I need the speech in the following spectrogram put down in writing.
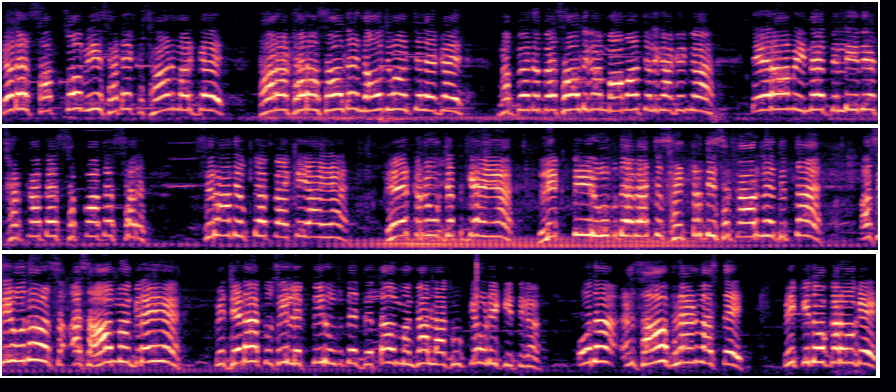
ਜਿਹੜੇ 720 ਸਾਡੇ ਕਿਸਾਨ ਮਰ ਗਏ 18 18 ਸਾਲ ਦੇ ਨੌਜਵਾਨ ਚਲੇ ਗਏ 90 90 ਸਾਲ ਦੀਆਂ ਮਾਵਾਂ ਚਲੀਆਂ ਗਈਆਂ 13 ਮਹੀਨੇ ਦਿੱਲੀ ਦੇ ਸੜਕਾਂ ਤੇ ਸੱਪਾਂ ਤੇ ਸਰ ਸਿਰਾਂ ਦੇ ਉੱਤੇ ਪੈ ਕੇ ਆਏ ਆ। ਫੇਰ ਕਾਨੂੰਨ ਜਿੱਤ ਕੇ ਆਏ ਆ। ਲਿਖਤੀ ਰੂਪ ਦੇ ਵਿੱਚ ਸੈਂਟਰ ਦੀ ਸਰਕਾਰ ਨੇ ਦਿੱਤਾ ਅਸੀਂ ਉਹਦਾ ਹਿਸ- ਹਿਸਾਬ ਮੰਗ ਰਹੇ ਹਾਂ ਵੀ ਜਿਹੜਾ ਤੁਸੀਂ ਲਿਖਤੀ ਰੂਪ ਤੇ ਦਿੱਤਾ, ਉਹ ਮੰਗਾਂ ਲਾਗੂ ਕਿਉਂ ਨਹੀਂ ਕੀਤੀਆਂ? ਉਹਦਾ ਇਨਸਾਫ ਲੈਣ ਵਾਸਤੇ ਵੀ ਕਿਦੋਂ ਕਰੋਗੇ?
